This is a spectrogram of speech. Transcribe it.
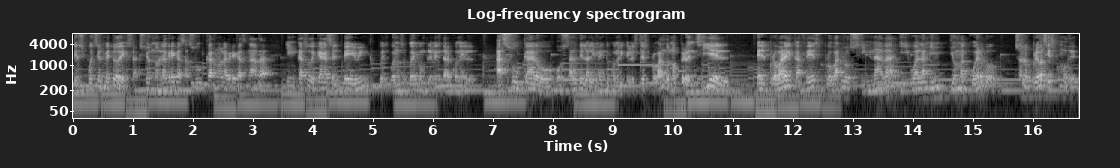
después del método de extracción, no le agregas azúcar, no le agregas nada, y en caso de que hagas el pairing, pues bueno, se puede complementar con el azúcar o, sal del alimento con el que lo estés probando, ¿no? Pero en sí el, el probar el café es probarlo sin nada, igual a mí yo me acuerdo, o sea, lo pruebas y es como de,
